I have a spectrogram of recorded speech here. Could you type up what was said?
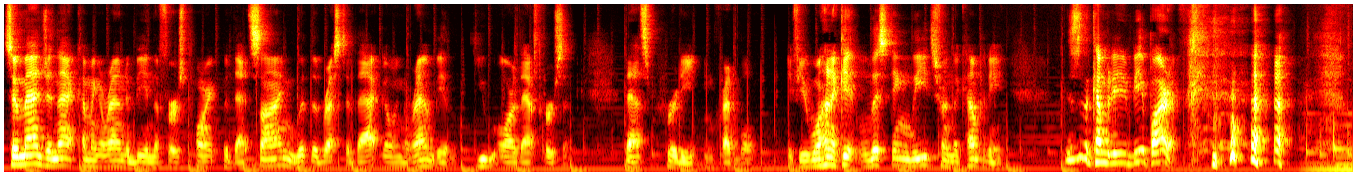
So imagine that coming around and being the first point with that sign, with the rest of that going around, being you are that person. That's pretty incredible. If you want to get listing leads from the company, this is the company to be a part of.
